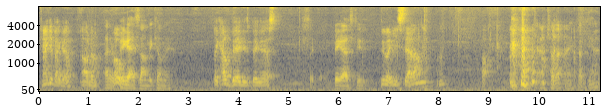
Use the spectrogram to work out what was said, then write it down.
Can I get back up? Oh no. I had a oh, big ass zombie kill me. Like how big is big ass? Just like a big ass dude. Dude, like he sat on me? Fuck. Can't kill that many. God damn it.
